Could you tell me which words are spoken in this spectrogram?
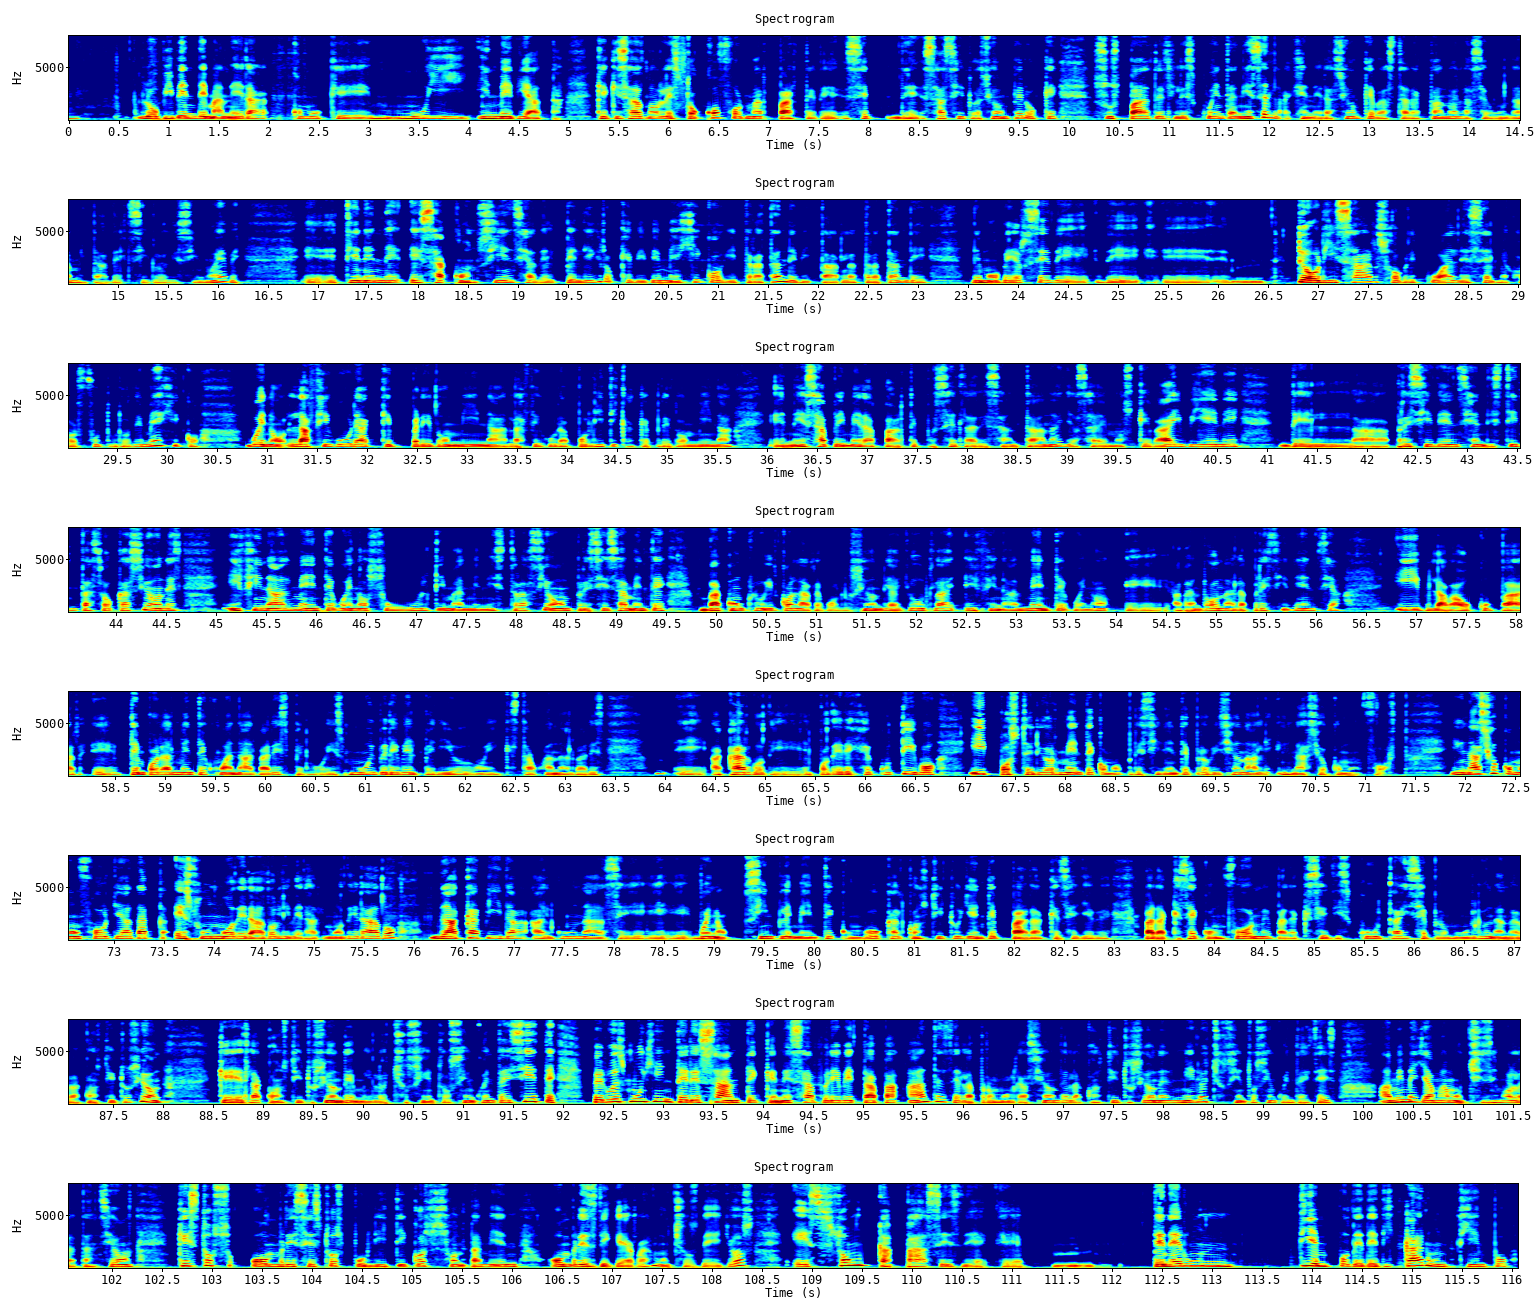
lo viven de manera como que muy inmediata, que quizás no les tocó formar parte de, ese, de esa situación, pero que sus padres les cuentan y esa es la generación que va a estar actuando en la segunda mitad del siglo XIX. Eh, tienen esa conciencia del peligro que vive México y tratan de evitarla, tratan de, de moverse, de, de eh, teorizar sobre cuál es el mejor futuro de México. Bueno, la figura que predomina, la figura política que predomina en esa primera parte, pues es la de Santana. Ya sabemos que va y viene de la presidencia en distintas ocasiones y finalmente, bueno, su última administración precisamente va a concluir con la revolución de Ayutla y finalmente, bueno, eh, abandona la presidencia y la va a ocupar eh, temporalmente Juan Álvarez, pero es muy breve el periodo en que está Juan Álvarez eh, a cargo del Poder Ejecutivo y posteriormente como presidente provisional Ignacio Comonfort. Ignacio Comonfort ya es un moderado, liberal moderado, da cabida a algunas, eh, bueno, simplemente convoca al constituyente para que se lleve, para que se conforme, para que se discuta y se promulgue una nueva constitución que es la Constitución de 1857. Pero es muy interesante que en esa breve etapa, antes de la promulgación de la Constitución en 1856, a mí me llama muchísimo la atención que estos hombres, estos políticos, son también hombres de guerra, muchos de ellos, eh, son capaces de eh, mm, tener un tiempo, de dedicar un tiempo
